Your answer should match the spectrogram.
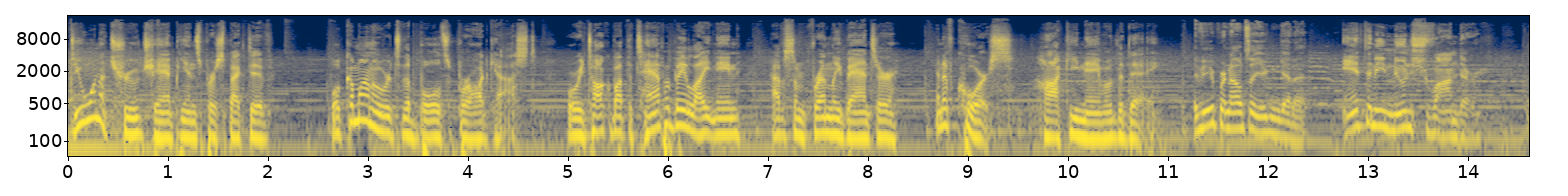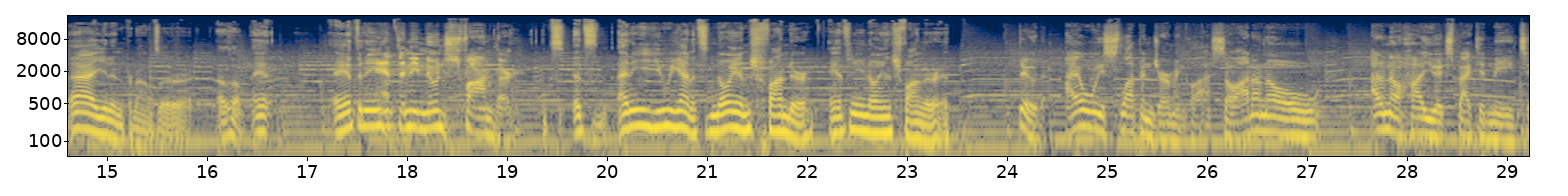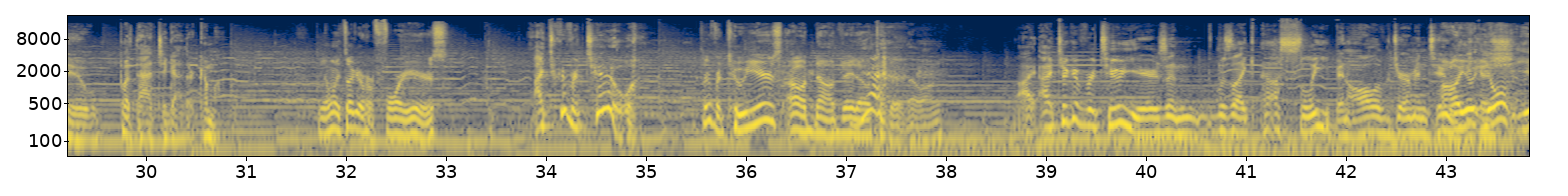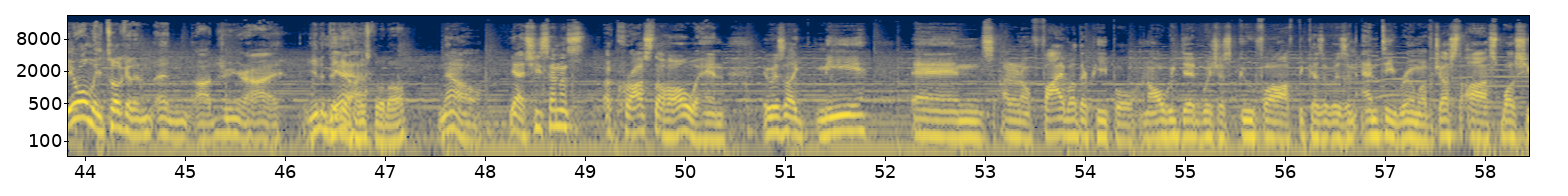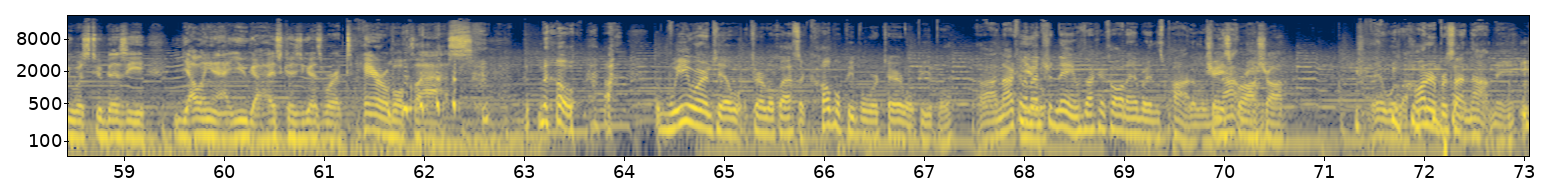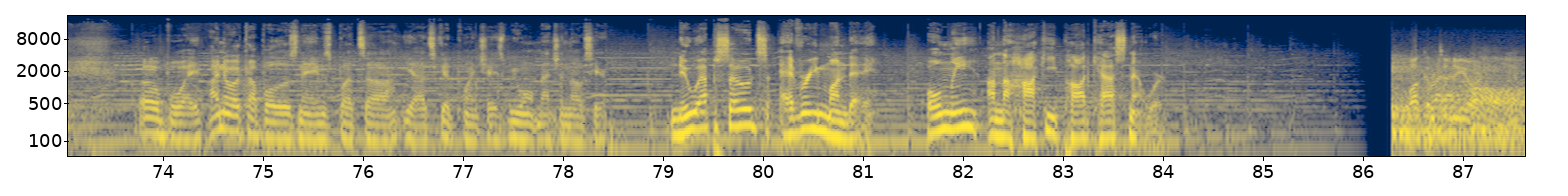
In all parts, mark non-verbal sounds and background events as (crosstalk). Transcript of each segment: Do you want a true champion's perspective? Well, come on over to the Bolts broadcast, where we talk about the Tampa Bay Lightning, have some friendly banter, and of course, hockey name of the day. If you pronounce it, you can get it. Anthony Nunschwander. Ah, you didn't pronounce it right. That's. An- Anthony. Anthony Nunschwander. It's it's N E U E N. It's Neuenschwander. Anthony Neuenschwander. Dude, I always slept in German class, so I don't know. I don't know how you expected me to put that together. Come on. You only took it for four years. I took it for two. Took it for two years? Oh no, Jado Yeah. took it that long. I, I took it for two years and was like asleep in all of German too. Oh, you you, she- you only took it in, in uh, junior high. You didn't take it in high school at all. No. Yeah, she sent us across the hallway and it was like me and I don't know, five other people and all we did was just goof off because it was an empty room of just us while she was too busy yelling at you guys because you guys were a terrible (laughs) class. No, uh, we weren't terrible, terrible class. A couple people were terrible people. Uh, not gonna mention names. Not gonna call it anybody in this pod. It was Chase me. Crawshaw. It was hundred percent not me. (laughs) Oh boy, I know a couple of those names, but uh, yeah, it's a good point, Chase. We won't mention those here. New episodes every Monday, only on the Hockey Podcast Network. Welcome to New York.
